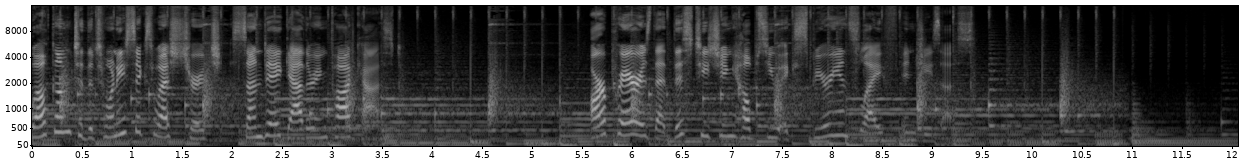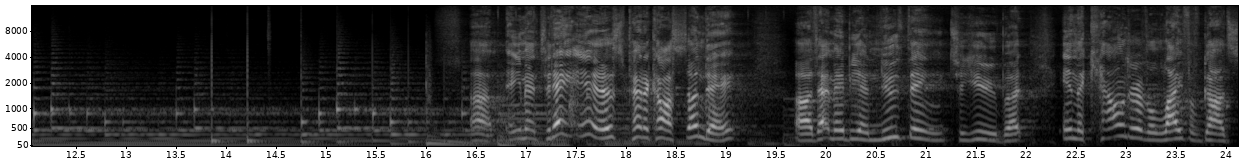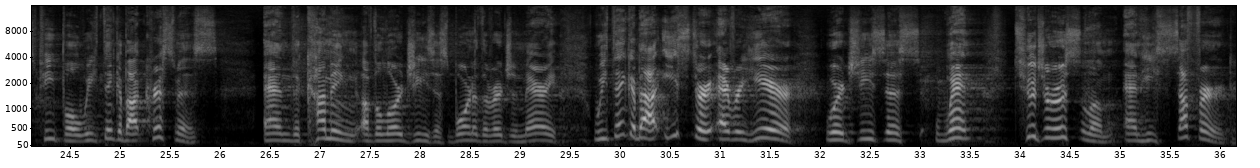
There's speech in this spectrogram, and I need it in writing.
Welcome to the 26 West Church Sunday Gathering Podcast. Our prayer is that this teaching helps you experience life in Jesus. Um, amen. Today is Pentecost Sunday. Uh, that may be a new thing to you, but in the calendar of the life of God's people, we think about Christmas and the coming of the Lord Jesus, born of the Virgin Mary. We think about Easter every year where Jesus went to Jerusalem and he suffered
